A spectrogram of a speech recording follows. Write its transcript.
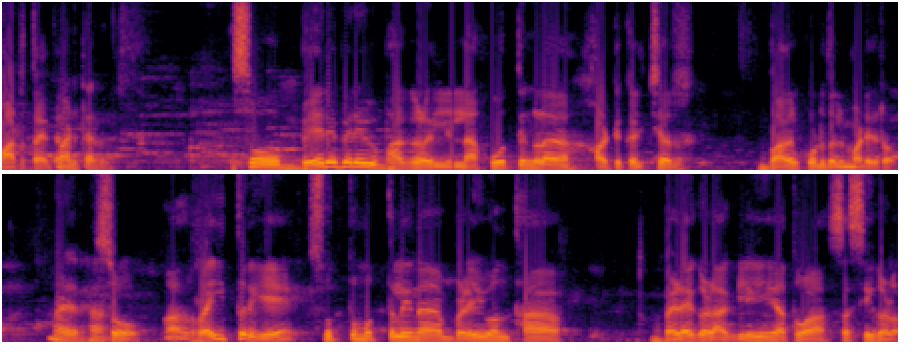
ಮಾಡ್ತಾ ಇದ್ದಾರೆ. ಮಾಡ್ತಾರೆ ಸೊ ಬೇರೆ ಬೇರೆ ವಿಭಾಗಗಳಲ್ಲಿಲ್ಲ. ಹೋದ ತಿಂಗಳ ಹಾರ್ಟಿಕಲ್ಚರ್ ಬಾಗಲಕೋಟದಲ್ಲಿ ಮಾಡಿದರು. ಸೊ ರೈತರಿಗೆ ಸುತ್ತಮುತ್ತಲಿನ ಬೆಳೆಯುವಂಥ ಬೆಳೆಗಳಾಗ್ಲಿ ಅಥವಾ ಸಸಿಗಳು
